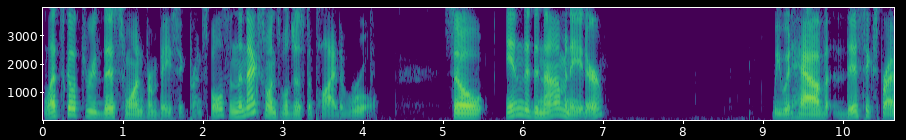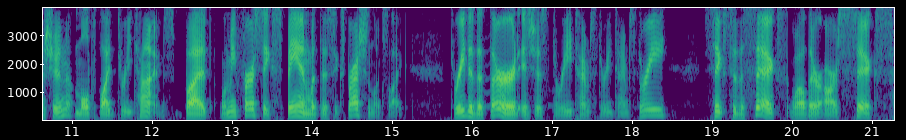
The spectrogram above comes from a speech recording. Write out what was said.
let's go through this one from basic principles, and the next ones we'll just apply the rule. So in the denominator, we would have this expression multiplied three times. But let me first expand what this expression looks like. 3 to the third is just 3 times 3 times 3. 6 to the sixth, well, there are six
